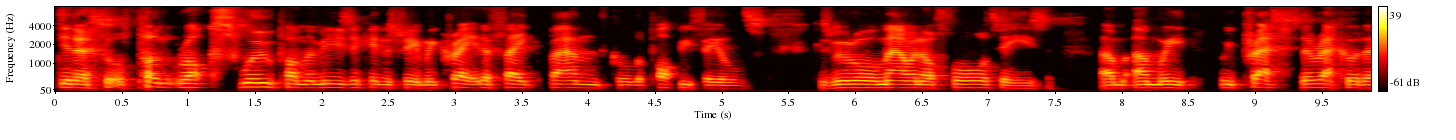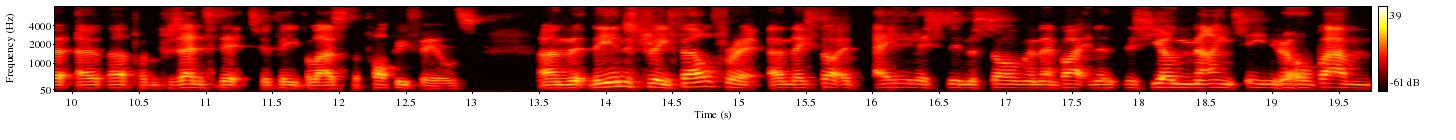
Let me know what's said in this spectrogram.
did a sort of punk rock swoop on the music industry, and we created a fake band called the Poppy Fields because we were all now in our 40s um, and we we pressed the record a, a, up and presented it to people as the Poppy Fields, and the, the industry fell for it, and they started a-listing the song and inviting a, this young 19-year-old band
